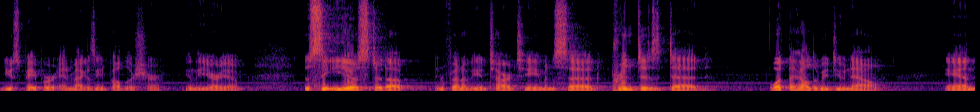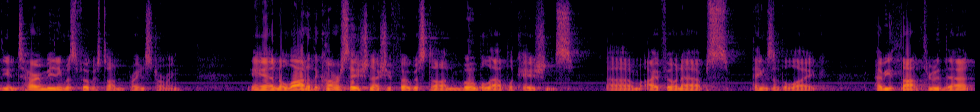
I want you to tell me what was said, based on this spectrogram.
newspaper and magazine publisher in the area. The CEO stood up in front of the entire team and said, Print is dead. What the hell do we do now? And the entire meeting was focused on brainstorming. And a lot of the conversation actually focused on mobile applications, um, iPhone apps, things of the like. Have you thought through that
